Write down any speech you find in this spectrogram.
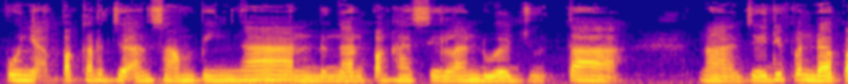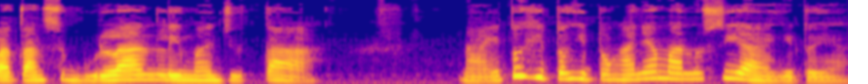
punya pekerjaan sampingan dengan penghasilan 2 juta, nah jadi pendapatan sebulan 5 juta. Nah, itu hitung-hitungannya manusia gitu ya.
